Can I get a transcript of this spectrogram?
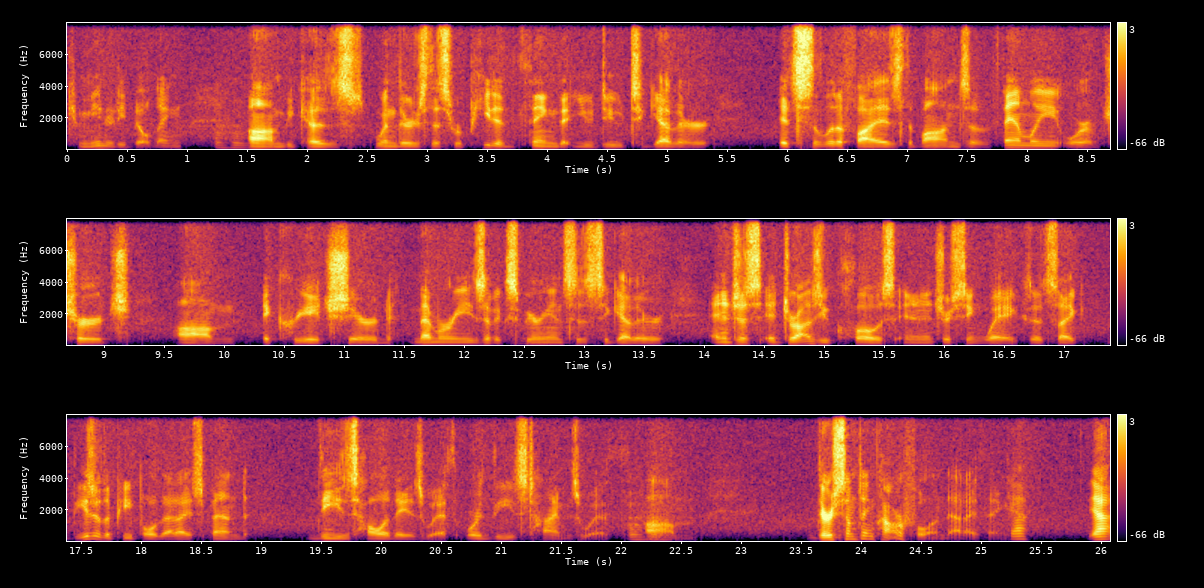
community building Mhm. um, because when there's this repeated thing that you do together, it solidifies the bonds of family or of church. Um, it creates shared memories of experiences together, and it just it draws you close in an interesting way because it's like these are the people that I spend these holidays with or these times with. Mhm. Um, there's something powerful in that, I think. Yeah, yeah,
